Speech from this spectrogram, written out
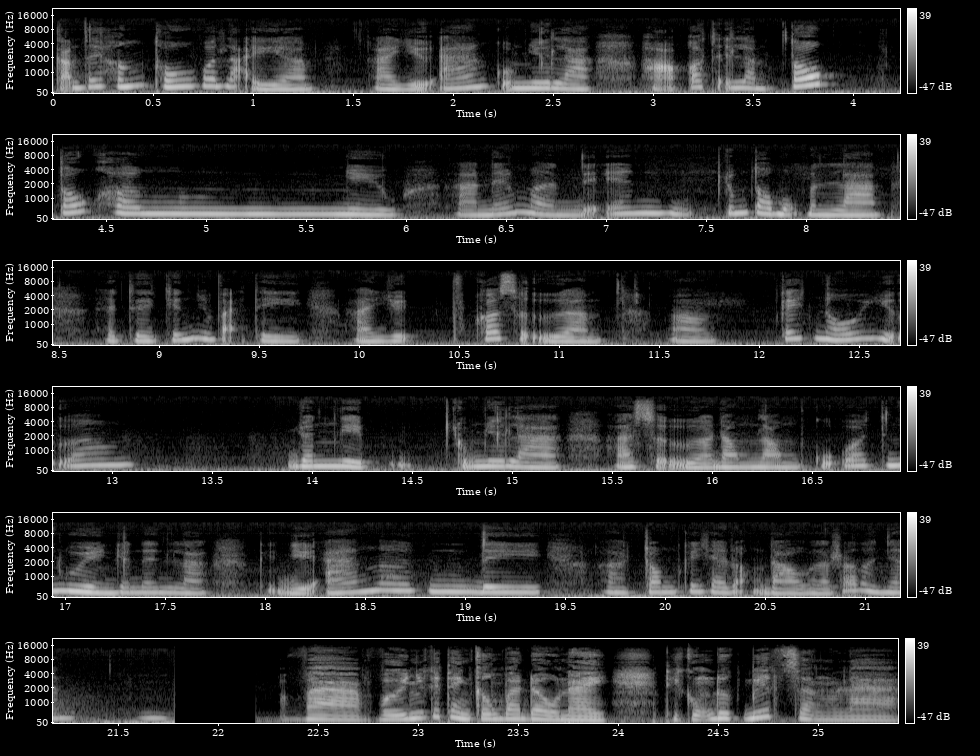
cảm thấy hứng thú với lại à, à dự án cũng như là họ có thể làm tốt tốt hơn nhiều. À, nếu mà để chúng tôi một mình làm thì, thì chính như vậy thì à, có sự à, à, kết nối giữa doanh nghiệp cũng như là à, sự đồng lòng của chính quyền. Cho nên là cái dự án à, đi à, trong cái giai đoạn đầu là rất là nhanh và với những cái thành công ban đầu này thì cũng được biết rằng là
